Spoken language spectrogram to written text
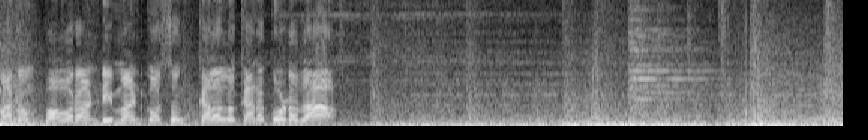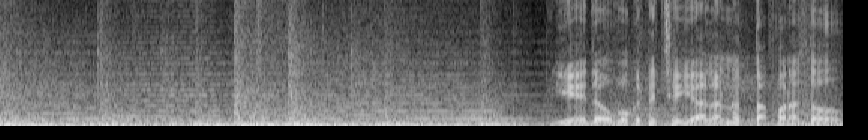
మనం పవర్ ఆన్ డిమాండ్ కోసం కలలు కనకూడదా? ఏదో ఒకటి చెయ్యాలన్న తపనతో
